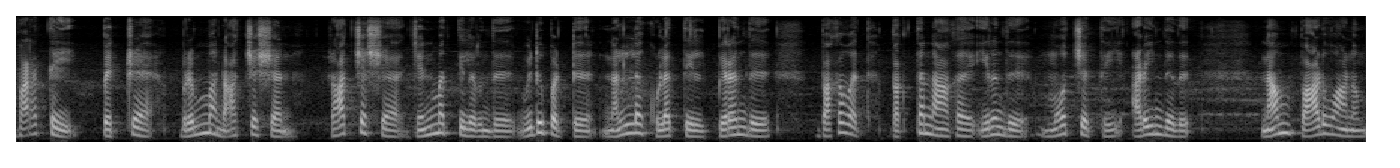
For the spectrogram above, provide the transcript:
வரத்தை பெற்ற பிரம்ம ராட்சசன் ராட்சச ஜென்மத்திலிருந்து விடுபட்டு நல்ல குலத்தில் பிறந்து பகவத் பக்தனாக இருந்து மோட்சத்தை அடைந்தது. நம் பாடுவானும்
